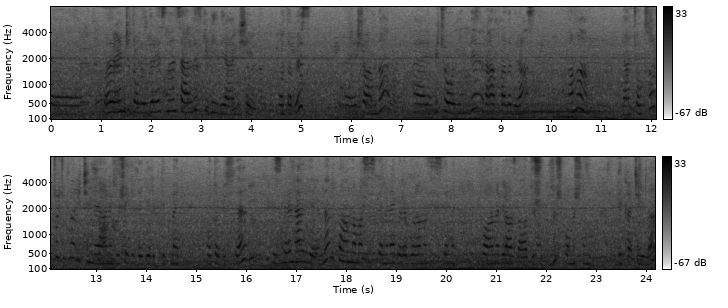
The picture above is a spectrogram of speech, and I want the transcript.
Ee, öğrenci doluydu resmen servis gibiydi yani şey otobüs. Ee, şu anda e, birçoğu indi rahatladı biraz. Ama yani çok zor çocuklar için de yani bu şekilde gelip gitmek otobüsle. İzmir'in her yerinden puanlama sistemine göre buranın sistemi puanı biraz daha düşükmüş. Konuştum birkaçıyla.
